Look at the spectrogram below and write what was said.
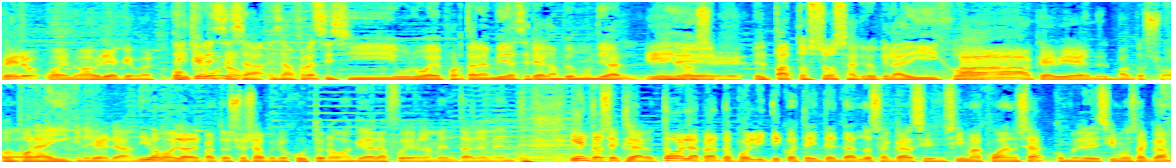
Pero bueno, habría que ver. ¿De Con quién es uno- esa, esa frase si Uruguay exportara en vida sería campeón mundial? Y es no de- sé. El Pato Sosa creo que la dijo. Ah, qué bien, del Pato Sosa. Fue por ahí, creo. Grande. Íbamos a hablar del Pato Sosa, pero justo nos va a quedar afuera, lamentablemente. Y entonces, claro, todo el aparato político está intentando sacarse de encima a Juanza, como le decimos acá,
